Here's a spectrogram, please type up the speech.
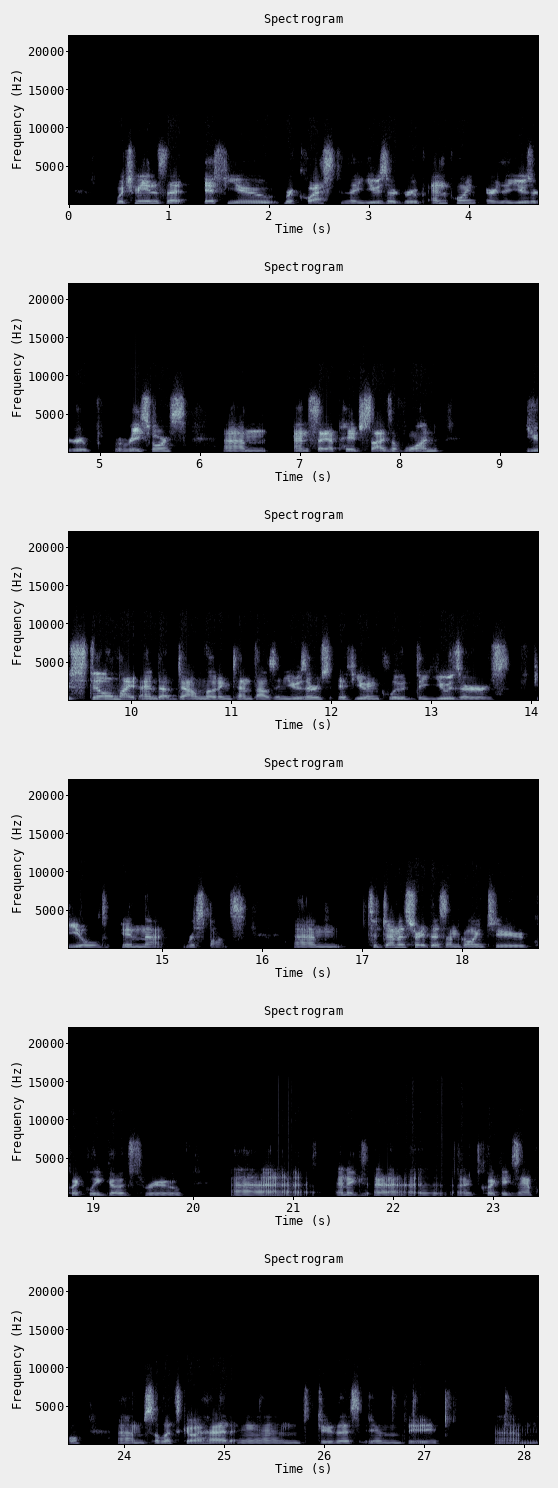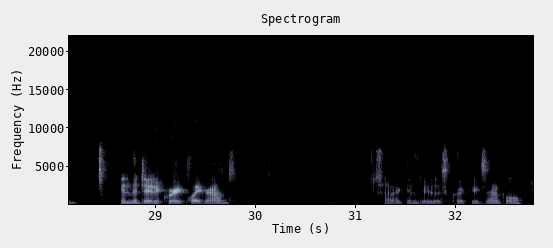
which means that if you request the user group endpoint or the user group resource um, and say a page size of one, you still might end up downloading 10,000 users if you include the users field in that response. Um, to demonstrate this, I'm going to quickly go through uh, an ex uh, a quick example. Um, so let's go ahead and do this in the um, in the data query playground. So I can do this quick example.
